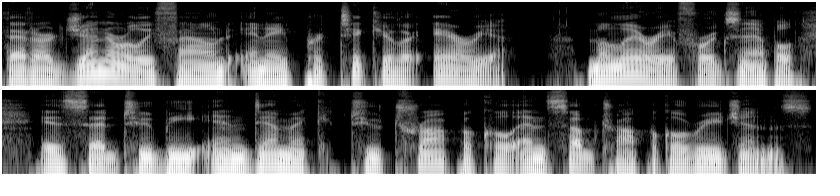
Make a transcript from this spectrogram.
that are generally found in a particular area. Malaria, for example, is said to be endemic to tropical and subtropical regions.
